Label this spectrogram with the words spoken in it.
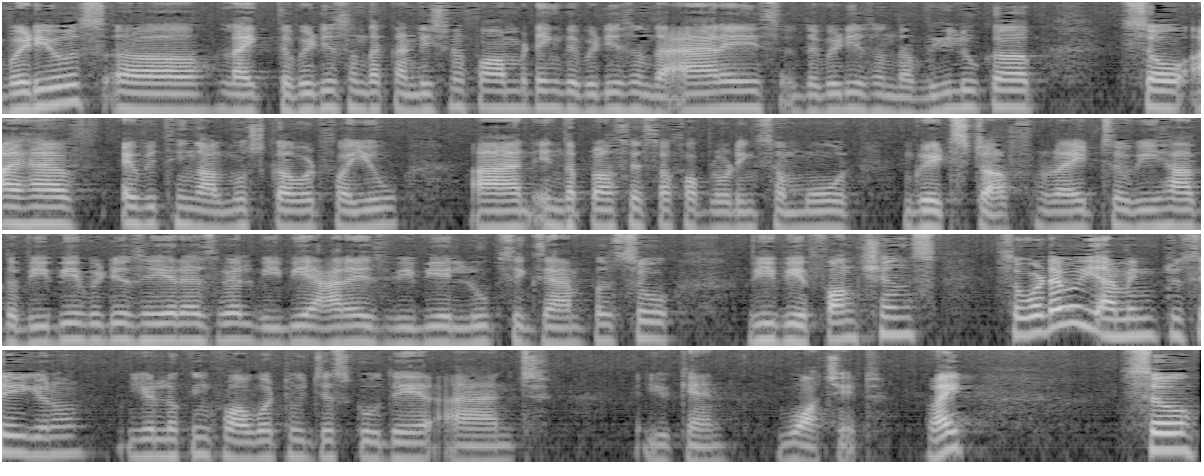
videos uh, like the videos on the conditional formatting the videos on the arrays the videos on the VLOOKUP. So I have everything almost covered for you and in the process of uploading some more great stuff right? So we have the VBA videos here as well VBA arrays VBA loops examples so VBA functions. So whatever I mean to say you know you're looking forward to just go there and you can watch it right? So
